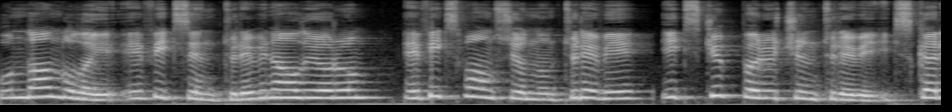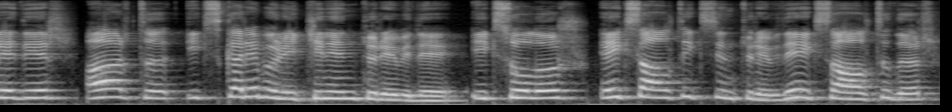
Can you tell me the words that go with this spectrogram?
Bundan dolayı fx'in türevini alıyorum. fx fonksiyonunun türevi x küp bölü 3'ün türevi x karedir. Artı x kare bölü 2'nin türevi de x olur. Eksi 6x'in türevi de eksi 6'dır.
